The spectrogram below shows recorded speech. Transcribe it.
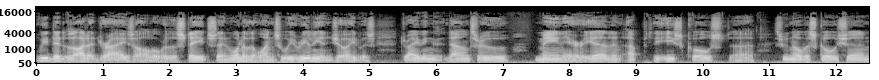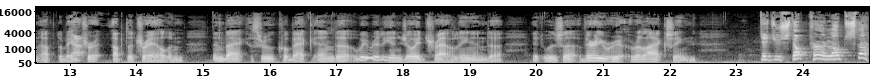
we did a lot of drives all over the states, and one of the ones we really enjoyed was driving down through Maine area, then up the East Coast, uh, through Nova Scotia, and up the big Yeah. tra- up the trail, and then back through Quebec, and uh, we really enjoyed traveling, and uh, it was uh, very re- relaxing. Did you stop for a lobster?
